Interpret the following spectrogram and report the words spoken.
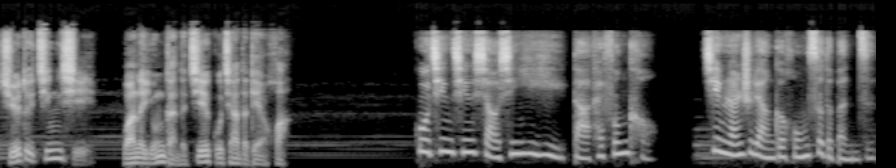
绝对惊喜！完了，勇敢的接顾家的电话。顾青青小心翼翼打开封口。竟然是两个红色的本子，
